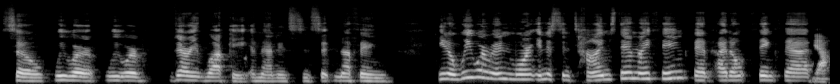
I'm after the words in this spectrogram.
so we were we were very lucky in that instance that nothing you know we were in more innocent times then i think that i don't think that Yeah.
